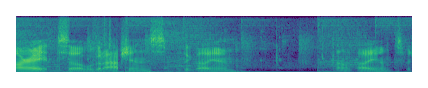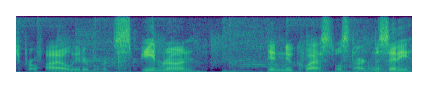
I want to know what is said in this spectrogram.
Alright, so we'll go to options, music volume, sound volume, switch profile, leaderboard, speed run, get new quest. We'll start in the city.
